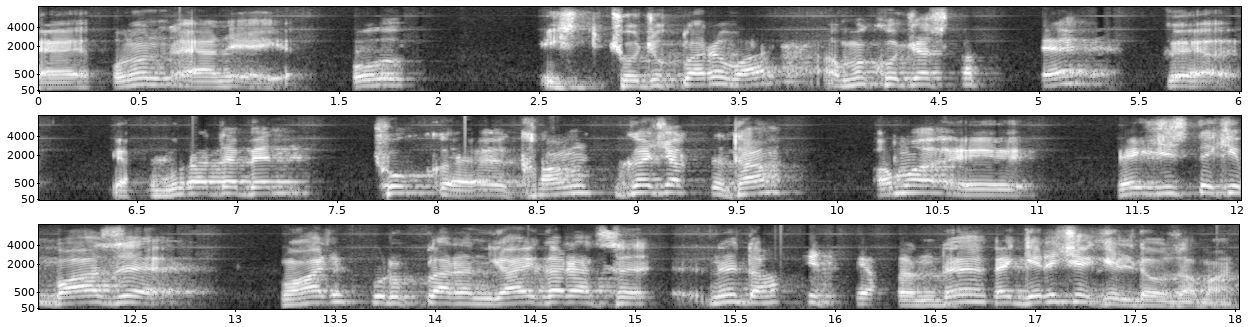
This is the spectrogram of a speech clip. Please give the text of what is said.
E, onun yani o işte çocukları var ama kocası hapiste. E, yani burada ben çok e, kanun çıkacaktı tam ama e, meclisteki bazı muhalif grupların yaygarasını daha ciddiye alındı ve geri çekildi o zaman.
